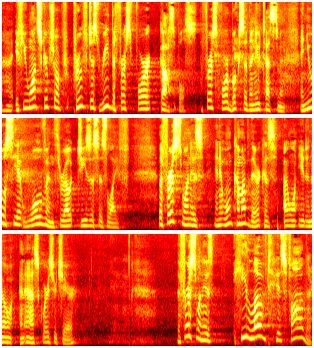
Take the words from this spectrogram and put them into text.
Uh, if you want scriptural pr- proof, just read the first four Gospels, the first four books of the New Testament, and you will see it woven throughout Jesus' life. The first one is, and it won't come up there because I want you to know and ask, where's your chair? The first one is, he loved his father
